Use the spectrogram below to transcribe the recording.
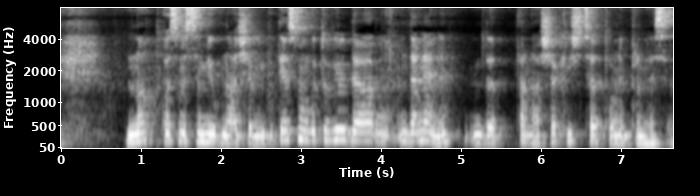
no, tako smo se mi obnašali in potem smo ugotovili, da, da ne, ne, da ta naša hišica to ne prenese.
